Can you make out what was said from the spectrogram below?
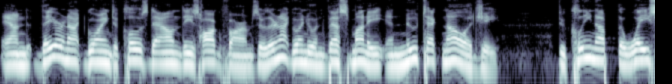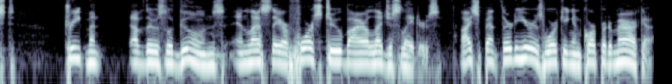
And they are not going to close down these hog farms, or they're not going to invest money in new technology to clean up the waste treatment of those lagoons unless they are forced to by our legislators. I spent 30 years working in corporate America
